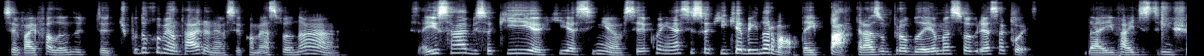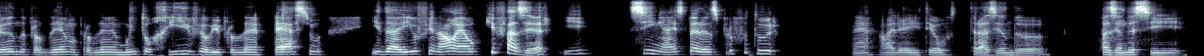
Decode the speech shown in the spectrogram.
Você vai falando, tipo documentário, né? Você começa falando, ah, Aí sabe, isso aqui, aqui, assim, ó, você conhece isso aqui que é bem normal. Daí, pá, traz um problema sobre essa coisa. Daí vai destrinchando o problema, o problema é muito horrível e o problema é péssimo. E daí o final é o que fazer e sim, há esperança para o futuro. Né? Olha aí, teu trazendo, fazendo esse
